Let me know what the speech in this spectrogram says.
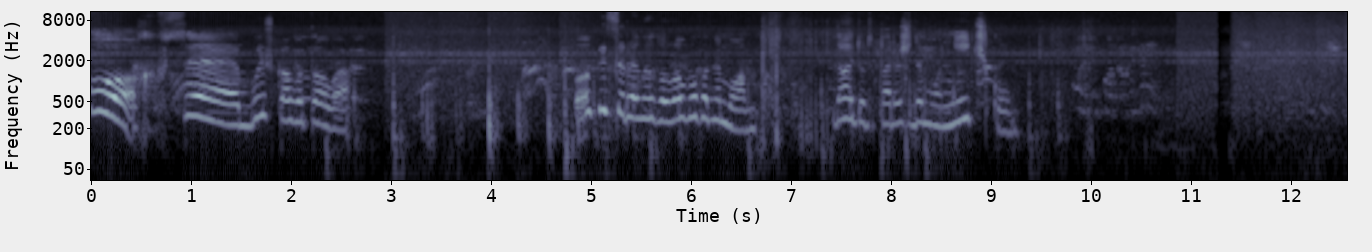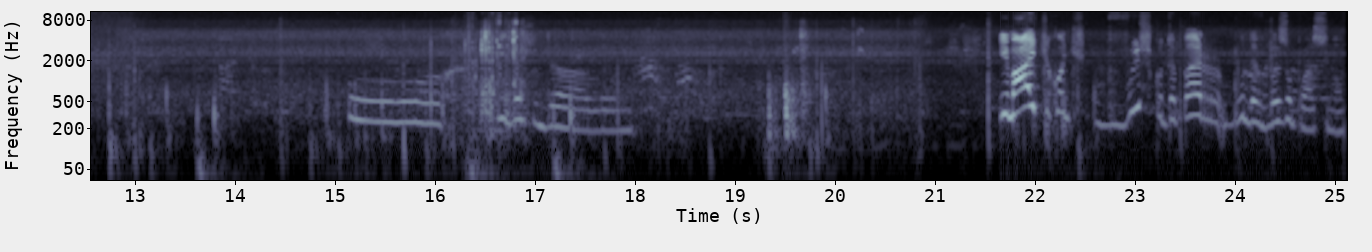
Ох, все, бишка готова. Поки сиреноголового нема. Давай тут переждемо нічку. Ох, підождали. І маючи хоч вишку, тепер буде безопасно.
